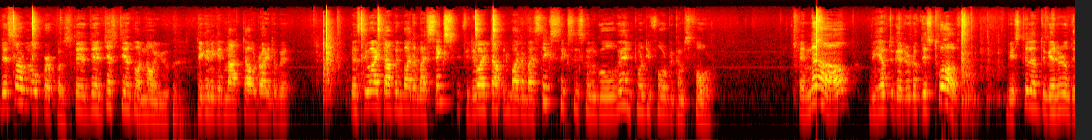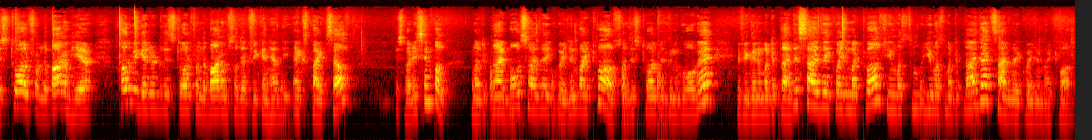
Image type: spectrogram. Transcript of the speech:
They serve no purpose. They, they're just there to annoy you. They're going to get knocked out right away. Let's divide top and bottom by 6. If you divide top and bottom by 6, 6 is going to go away and 24 becomes 4. And now we have to get rid of this 12. We still have to get rid of this 12 from the bottom here. How do we get rid of this 12 from the bottom so that we can have the x by itself? It's very simple. Multiply both sides of the equation by 12. So this 12 is going to go away. If you're going to multiply this side of the equation by 12, you must, you must multiply that side of the equation by 12.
